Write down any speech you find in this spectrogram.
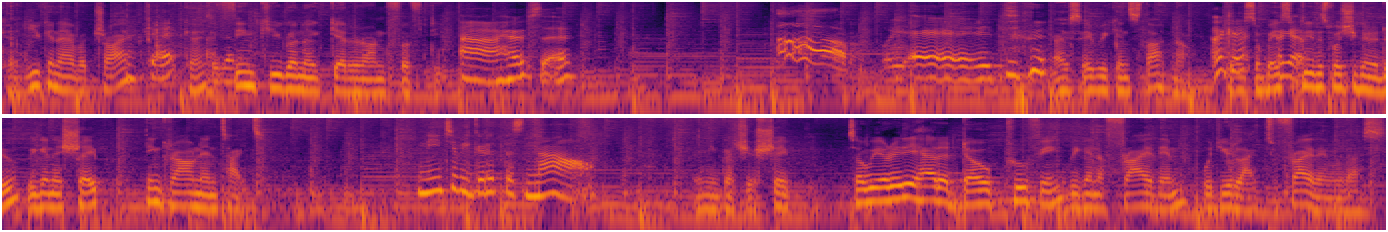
okay, you can have a try. Okay. Okay. I think you're gonna get it on 50. Ah, I hope so. Oh, 48. I say we can start now. Okay, So basically, okay. this is what you're gonna do. We're gonna shape, think round and tight. Need to be good at this now. Then you got your shape. So we already had a dough proofing. We're gonna fry them. Would you like to fry them with us?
